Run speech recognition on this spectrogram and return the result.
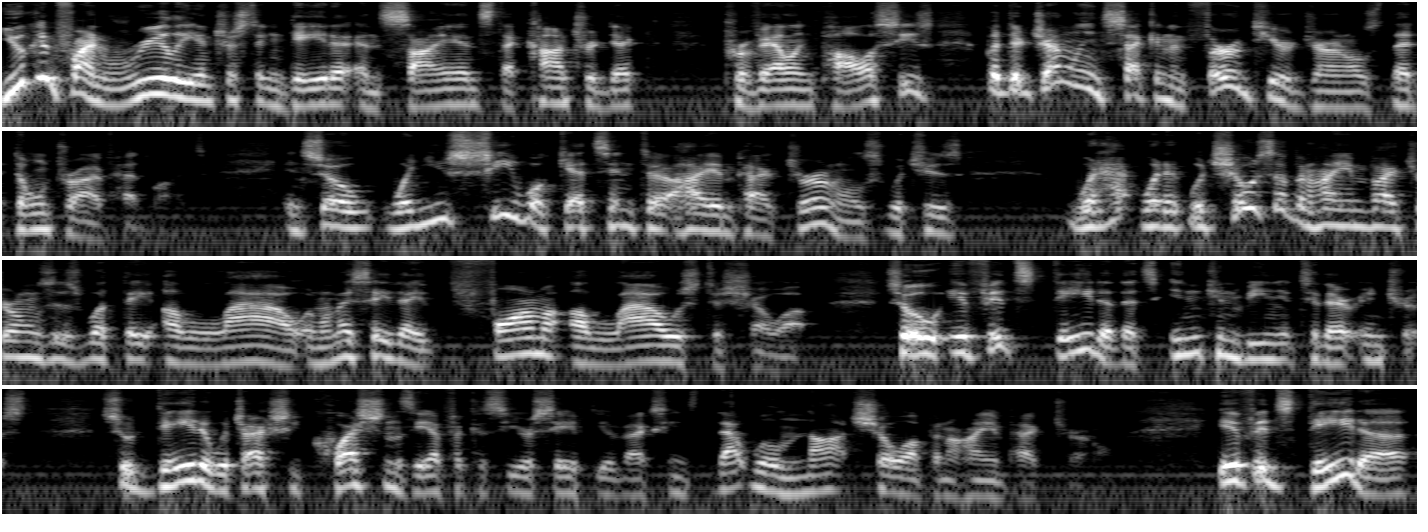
you can find really interesting data and science that contradict prevailing policies, but they're generally in second and third tier journals that don't drive headlines. And so when you see what gets into high impact journals, which is what ha- what what shows up in high impact journals is what they allow, and when I say that, pharma allows to show up. So if it's data that's inconvenient to their interest, so data which actually questions the efficacy or safety of vaccines, that will not show up in a high impact journal. If it's data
